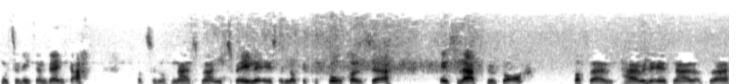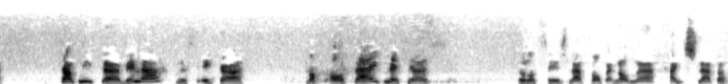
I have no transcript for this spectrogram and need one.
Moet er niet aan denken dat ze nog naast me aan het spelen is. En dat ik vervolgens uh, in slaap kukel. Dat ze aan het huilen is. Nou, dat zou ik niet willen. Dus ik wacht altijd netjes totdat ze in slaap valt en dan uh, ga ik dus slapen.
